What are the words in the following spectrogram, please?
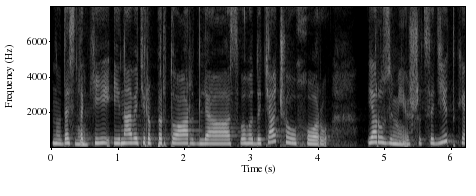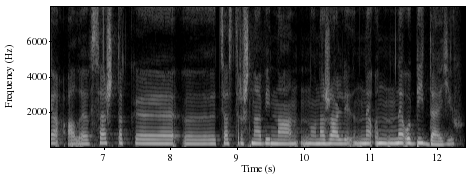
Ну, десь Ну. такі, і навіть репертуар для свого дитячого хору. Я розумію, що це дітки, але все ж таки е, ця страшна війна, ну, на жаль, не, не обійде їх.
